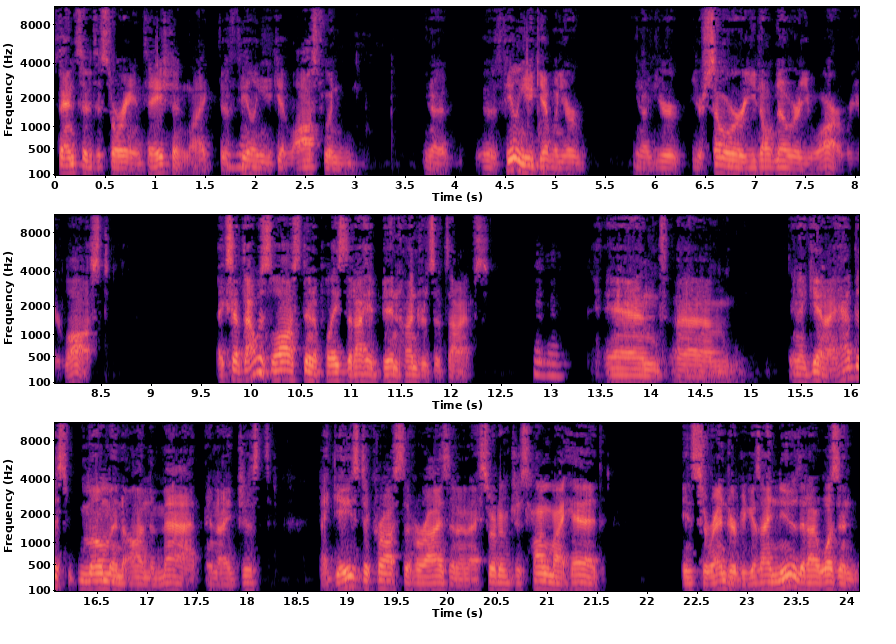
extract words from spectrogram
sense of disorientation, like the mm-hmm. feeling you get lost when, you know, the feeling you get when you're you know you're you're somewhere you don't know where you are where you're lost. Except i was lost in a place that i had been hundreds of times. Mm-hmm. and um and again i had this moment on the mat and i just i gazed across the horizon and i sort of just hung my head in surrender because i knew that i wasn't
